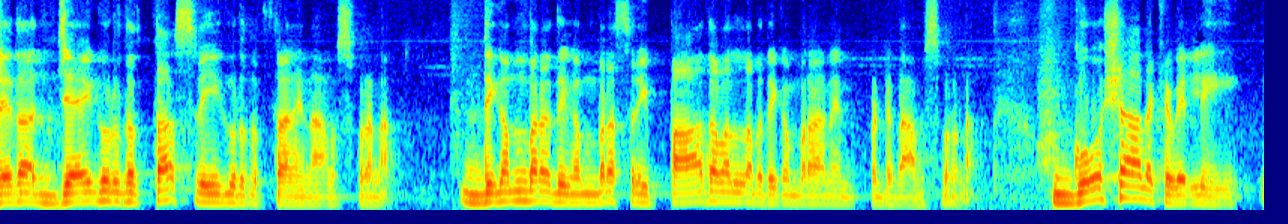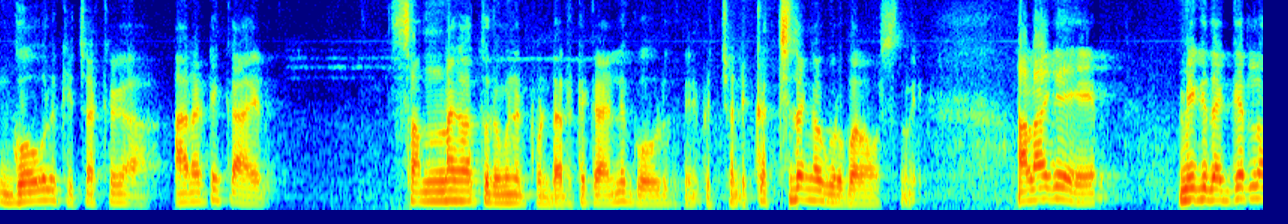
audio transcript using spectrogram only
లేదా జయ గురుదత్త శ్రీ గురుదత్త అనే నామస్మరణ. దిగంబర దిగంబర శ్రీ పాదవల్లభ దిగంబర అనేటువంటి నామస్మరణ గోశాలకు వెళ్ళి గోవులకి చక్కగా అరటికాయలు సన్నగా తురిమినటువంటి అరటికాయల్ని గోవులకు తినిపించండి. ఖచ్చితంగా గురుబలం వస్తుంది. అలాగే మీకు దగ్గరలో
